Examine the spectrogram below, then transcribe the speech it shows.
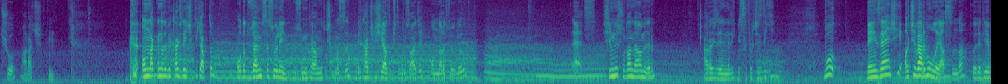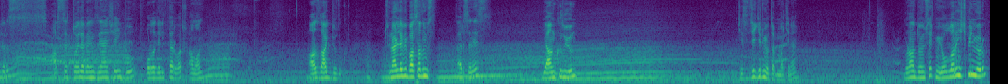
Şu araç. Onun hakkında da birkaç değişiklik yaptım. O da düzelmişse söyleyin yüzümün karanlık çıkması. Birkaç kişi yazmıştı bunu sadece. Onlara söylüyorum. Evet. Şimdi şuradan devam edelim. Aracı deniledik bir sıfır çizdik. Bu benzeyen şey açı verme olayı aslında. Öyle diyebiliriz. Assetto ile benzeyen şey bu. Orada delikler var. Aman. Az daha gidiyorduk. Tünelle bir basalım derseniz. Yankı duyun. Kesici girmiyor tabi makine. Buradan dönsek mi? Yolları hiç bilmiyorum.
